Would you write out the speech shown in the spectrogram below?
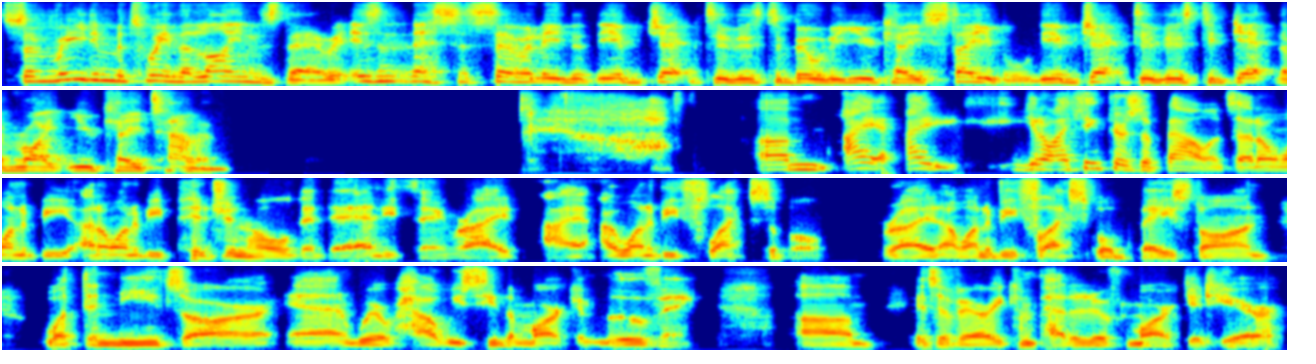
So, reading between the lines there, it isn't necessarily that the objective is to build a UK stable. The objective is to get the right UK talent. Um, I, I, you know, I think there's a balance. I don't want to be, I don't want to be pigeonholed into anything, right? I, I want to be flexible right? I want to be flexible based on what the needs are and where how we see the market moving. Um, it's a very competitive market here.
